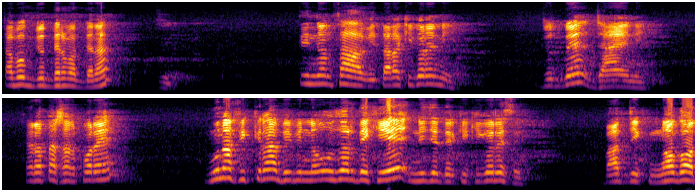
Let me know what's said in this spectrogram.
তাবুক যুদ্ধের মধ্যে না? তিনজন সাহাবি তারা কি করেনি? যুদ্ধে যায়নি। ফেরত আসার পরে মুনাফিকরা বিভিন্ন উজোর দেখিয়ে নিজেদেরকে কি করেছে? বাহ্যিক নগদ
